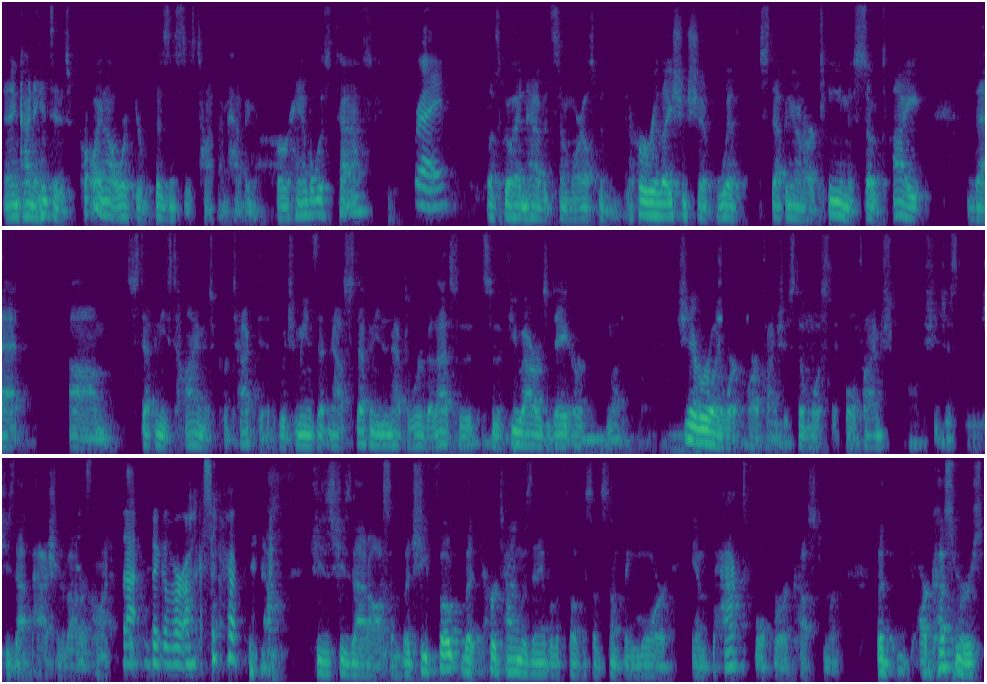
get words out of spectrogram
and then kind of hinted it's probably not worth your business's time having her handle this task. Right. Let's go ahead and have it somewhere else. But her relationship with Stephanie on our team is so tight that um, Stephanie's time is protected, which means that now Stephanie didn't have to worry about that. So, so the few hours a day, or well, she never really worked part time. She's still mostly full time. She, she, just she's that passionate about it's her client. That big of a rock star. Yeah, she's she's that awesome. But she folk, but her time was able to focus on something more impactful for a customer. But our customers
